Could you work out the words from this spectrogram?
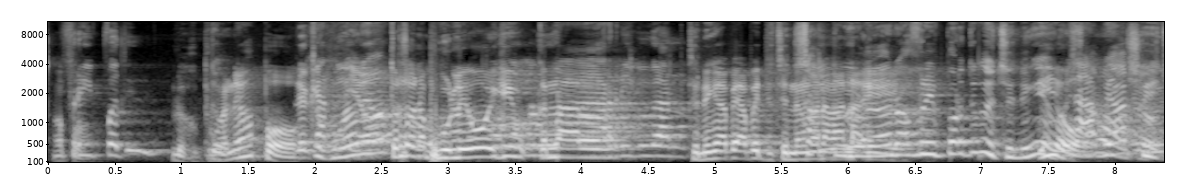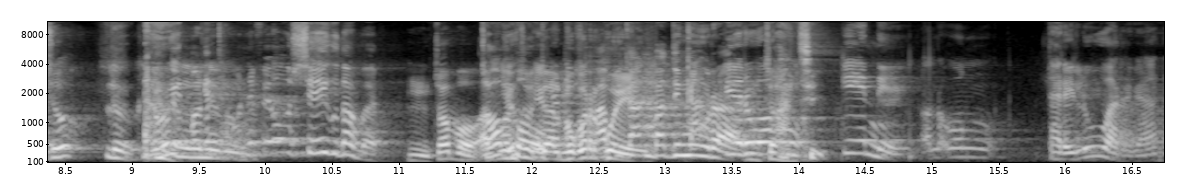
Kan. Apa? Freeport itu. Loh, hubungannya apa? Lah kan Hubungannya yo, apa? Terus ada bule oh iki kenal kan. jenenge api-api dijeneng anak-anak iki. anak Freeport itu jenenge Iya. wis api-api cuk. Lho, kenapa ngono iku? Ini VOC iku tambah. Hmm, coba. Aku jual bukur gue. Apikan Patimura. Kira wong Janji. kene ono wong dari luar kan.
